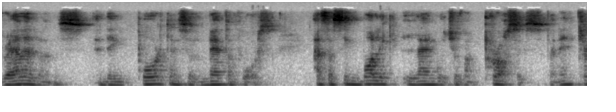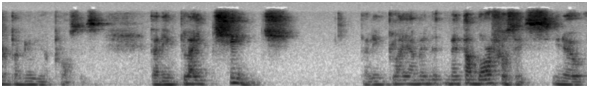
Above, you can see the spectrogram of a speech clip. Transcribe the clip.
relevance and the importance of metaphors as a symbolic language of a process, of an entrepreneurial process that imply change, that imply a metamorphosis, you know,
